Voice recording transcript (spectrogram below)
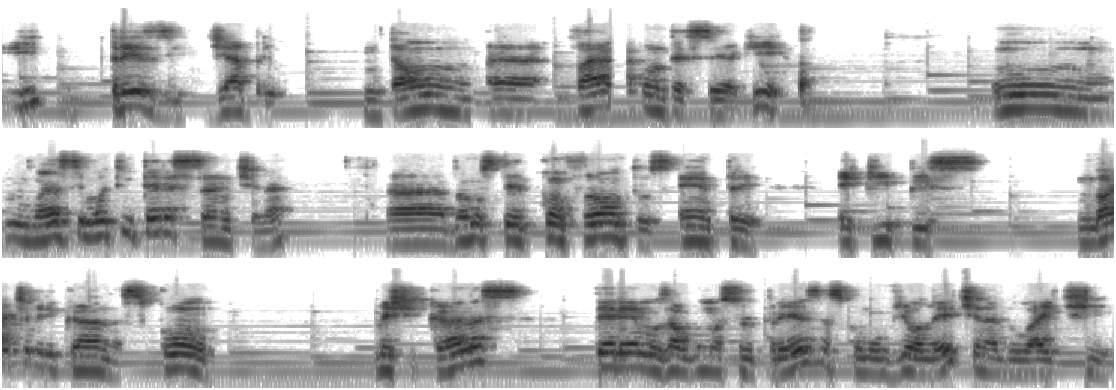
e 13 de abril. Então, é, vai acontecer aqui um, um lance muito interessante, né? Uh, vamos ter confrontos entre equipes norte-americanas com mexicanas. Teremos algumas surpresas, como o Violete, né, do Haiti,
